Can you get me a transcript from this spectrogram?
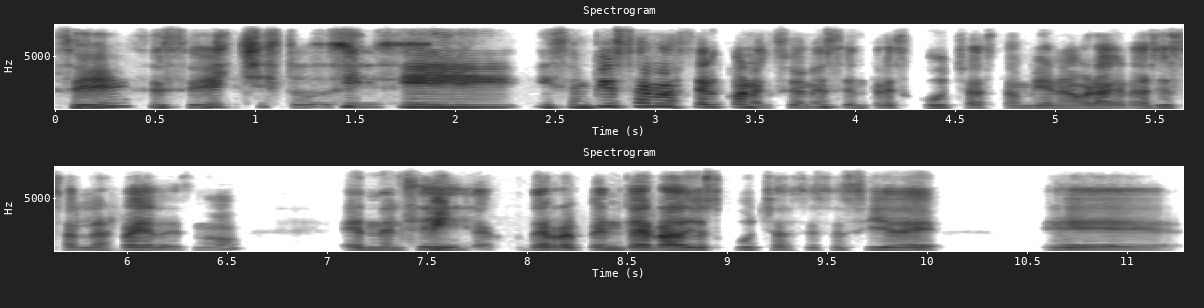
Sí, sí, sí. chistoso, sí, y, y, se empiezan a hacer conexiones entre escuchas también ahora gracias a las redes, ¿no? En el Twitter. De repente radio escuchas, es así de, eh,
